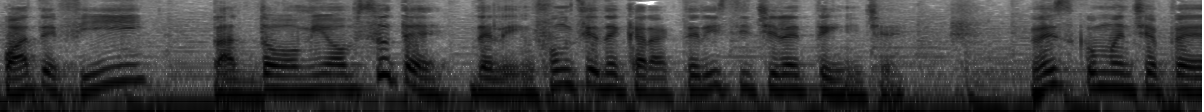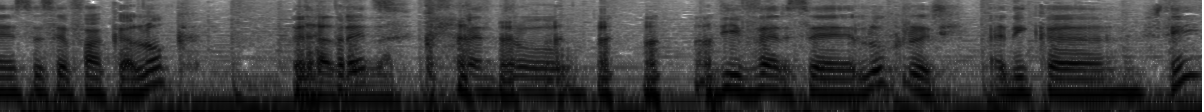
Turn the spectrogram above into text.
Poate fi la 2.800 de lei, în funcție de caracteristicile tehnice. Vezi cum începe să se facă loc în Da, da, preț da. pentru diverse lucruri? Adică, știi?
